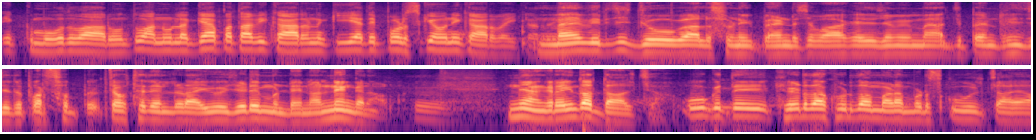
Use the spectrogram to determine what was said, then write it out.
ਇੱਕ ਮੋਦਵਾਰ ਹੋ। ਤੁਹਾਨੂੰ ਲੱਗਿਆ ਪਤਾ ਵੀ ਕਾਰਨ ਕੀ ਹੈ ਤੇ ਪੁਲਿਸ ਕਿਉਂ ਨਹੀਂ ਕਾਰਵਾਈ ਕਰ ਰਹੀ? ਮੈਂ ਵੀਰ ਜੀ ਜੋ ਗੱਲ ਸੁਣੀ ਪਿੰਡ ਚ ਵਾ ਕੇ ਜਿਵੇਂ ਮੈਂ ਅੱਜ ਪਿੰਡ ਨਹੀਂ ਜਦੋਂ ਪਰਸੋਂ ਚੌਥੇ ਦਿਨ ਲੜਾਈ ਹੋਈ ਜਿਹੜੇ ਮੁੰਡੇ ਨਾਲ ਨਿਹੰਗ ਨਾਲ। ਨਿਹੰਗ ਰਹਿੰਦਾ ਦਾਲ ਚ। ਉਹ ਕਿਤੇ ਖੇਡਦਾ ਖੁੱਡਦਾ ਮਾੜਾ ਮੋੜ ਸਕੂਲ ਚ ਆਇਆ।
